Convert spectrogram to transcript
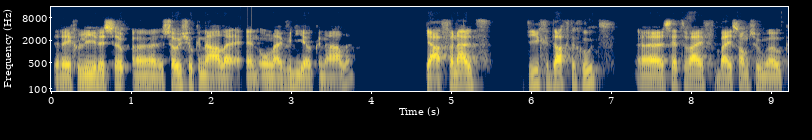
de reguliere so uh, social kanalen en online videokanalen. Ja, vanuit die gedachtegoed uh, zetten wij bij Samsung ook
